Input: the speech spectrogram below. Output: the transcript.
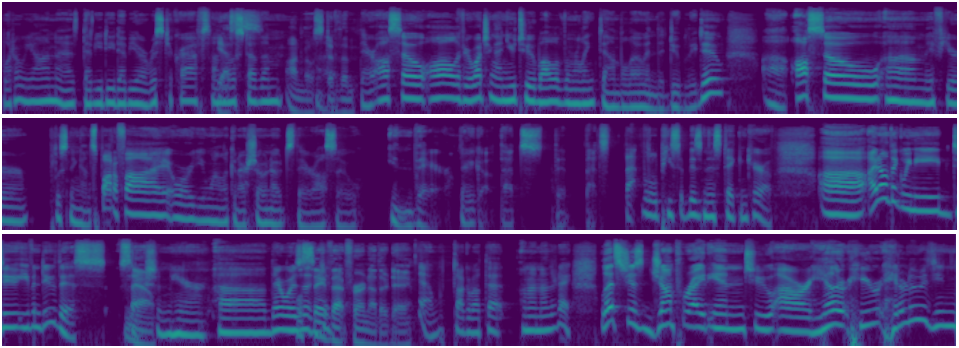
what are we on as WDW Aristocrafts on yes, most of them. on most of them. They're also all, if you're watching on YouTube, all of them are linked down below in the doobly doo. Uh, also, um, if you're listening on Spotify or you want to look at our show notes, they're also in there. There you go. That's that. That's that little piece of business taken care of. Uh, I don't think we need to even do this section here. Uh, there was We'll a, save that for another day. yeah, we'll talk about that on another day. Let's just jump right into our hero heroes in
